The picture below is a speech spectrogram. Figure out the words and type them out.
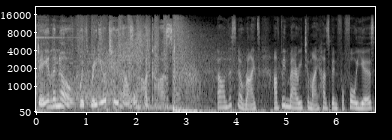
Stay in the know with Radio 2000 podcast. Oh, Our listener writes, I've been married to my husband for four years,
